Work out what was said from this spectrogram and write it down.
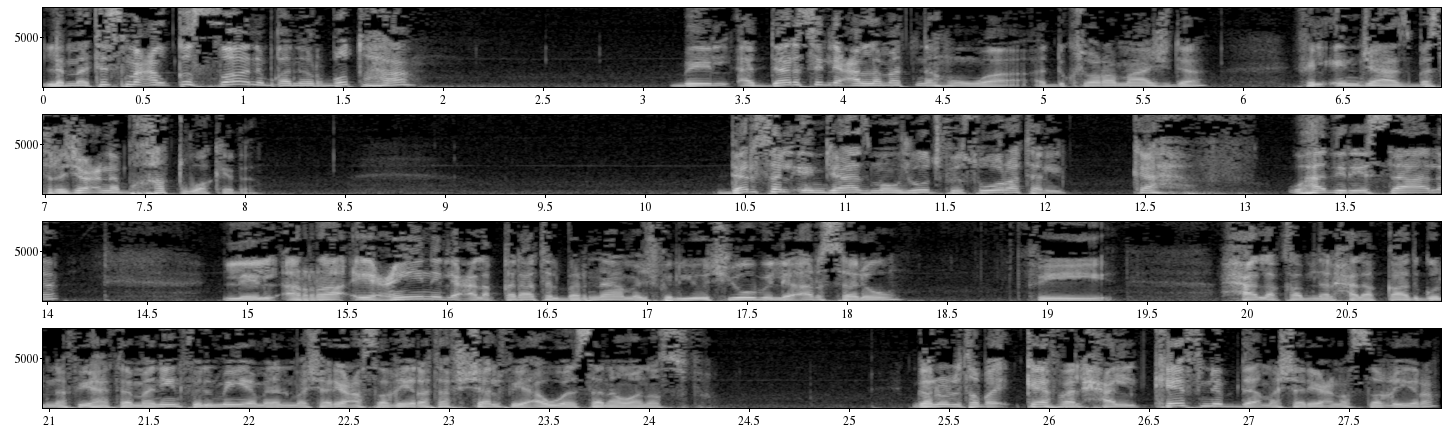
لما تسمع القصة نبغى نربطها بالدرس اللي علمتنا هو الدكتورة ماجدة في الإنجاز بس رجعنا بخطوة كده. درس الإنجاز موجود في صورة الكهف. وهذه رسالة للرائعين اللي على قناة البرنامج في اليوتيوب اللي أرسلوا في حلقة من الحلقات. قلنا فيها 80% من المشاريع الصغيرة تفشل في أول سنة ونصف. قالوا لي طب كيف الحل؟ كيف نبدأ مشاريعنا الصغيرة؟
